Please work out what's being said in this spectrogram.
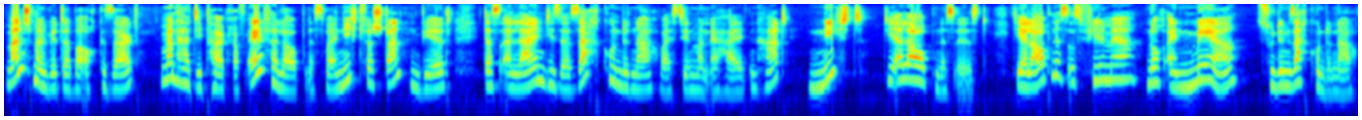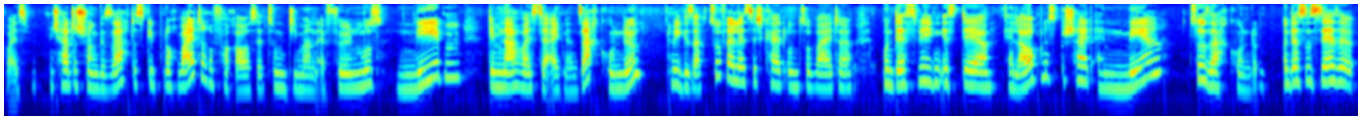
Manchmal wird aber auch gesagt, man hat die Paragraph 11 Erlaubnis, weil nicht verstanden wird, dass allein dieser Sachkundenachweis, den man erhalten hat, nicht die Erlaubnis ist. Die Erlaubnis ist vielmehr noch ein Mehr zu dem Sachkundenachweis. Ich hatte schon gesagt, es gibt noch weitere Voraussetzungen, die man erfüllen muss, neben dem Nachweis der eigenen Sachkunde. Wie gesagt, Zuverlässigkeit und so weiter. Und deswegen ist der Erlaubnisbescheid ein Mehr zur Sachkunde. Und das ist sehr, sehr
